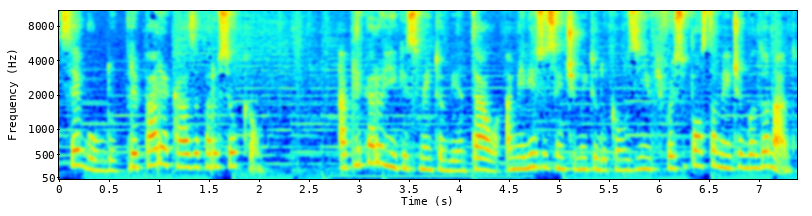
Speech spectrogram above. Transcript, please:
Segundo, prepare a casa para o seu cão. Aplicar o enriquecimento ambiental ameniza o sentimento do cãozinho que foi supostamente abandonado.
